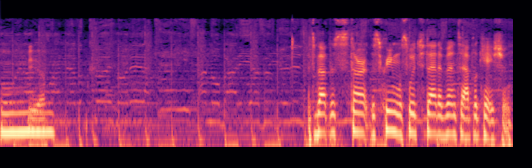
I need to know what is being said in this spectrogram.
Yeah. It's about to start. The screen will switch to that event's application.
